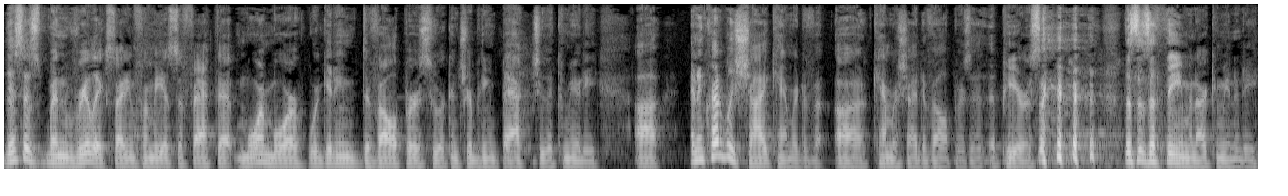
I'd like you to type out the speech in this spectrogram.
This has been really exciting for me is the fact that more and more we're getting developers who are contributing back to the community. Uh, and incredibly shy camera, uh, camera shy developers, it appears. this is a theme in our community.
